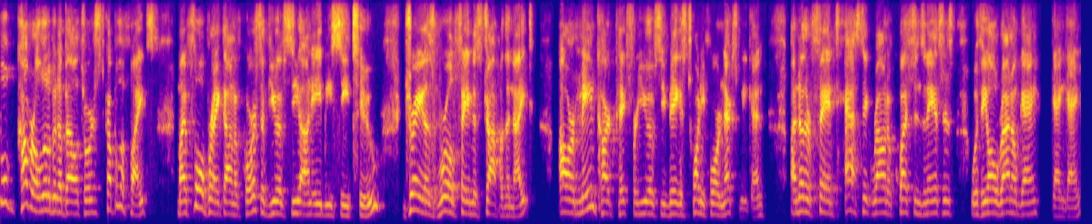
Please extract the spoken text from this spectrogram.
we'll cover a little bit of Bellator, just a couple of fights. My full breakdown, of course, of UFC on ABC two. Drea's world famous drop of the night our main card picks for UFC Vegas 24 next weekend. Another fantastic round of questions and answers with the old Rhino gang, gang, gang.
